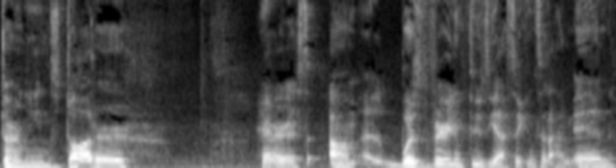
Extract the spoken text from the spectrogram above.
Darlene's daughter, Harris, um, was very enthusiastic and said, I'm in.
